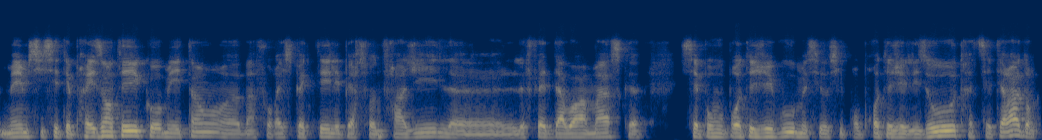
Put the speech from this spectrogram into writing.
même si c'était présenté comme étant, il ben, faut respecter les personnes fragiles, le fait d'avoir un masque, c'est pour vous protéger vous, mais c'est aussi pour protéger les autres, etc. Donc,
